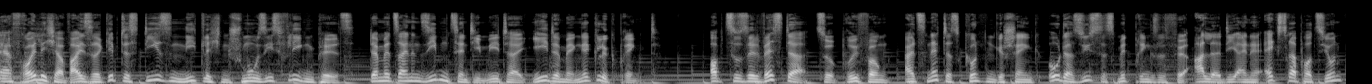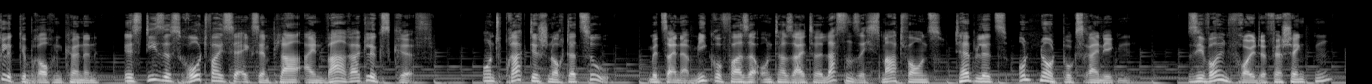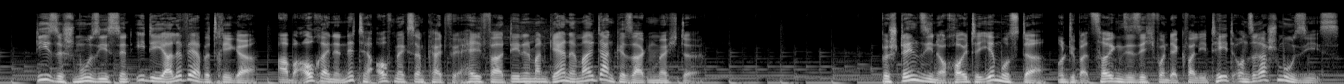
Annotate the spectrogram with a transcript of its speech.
Erfreulicherweise gibt es diesen niedlichen Schmusis Fliegenpilz, der mit seinen 7 cm jede Menge Glück bringt. Ob zu Silvester, zur Prüfung, als nettes Kundengeschenk oder süßes Mitbringsel für alle, die eine extra Portion Glück gebrauchen können, ist dieses rot-weiße Exemplar ein wahrer Glücksgriff. Und praktisch noch dazu. Mit seiner Mikrofaserunterseite lassen sich Smartphones, Tablets und Notebooks reinigen. Sie wollen Freude verschenken? Diese Schmusis sind ideale Werbeträger, aber auch eine nette Aufmerksamkeit für Helfer, denen man gerne mal Danke sagen möchte. Bestellen Sie noch heute Ihr Muster und überzeugen Sie sich von der Qualität unserer Schmusis.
